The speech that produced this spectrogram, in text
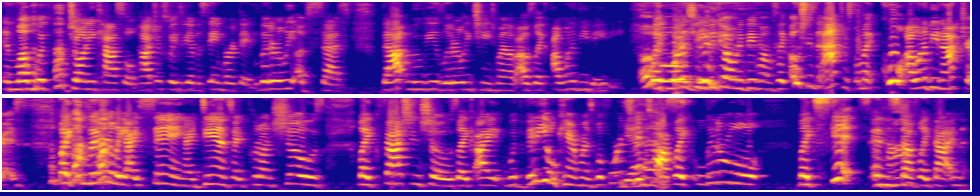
in love with Johnny Castle, Patrick Swayze, we had the same birthday. Literally obsessed. That movie literally changed my life. I was like I want to be baby. oh, Like, what does baby do? I want to be baby. I was like, oh, she's an actress. I'm like, cool. I want to be an actress. Like, literally, I sang, I danced, I put on shows, like fashion shows, like I with video cameras before Yes. TikTok, like literal like skits and Uh-huh. stuff like that. And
